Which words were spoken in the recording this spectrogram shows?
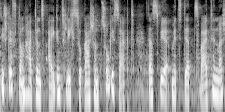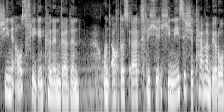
Die Stiftung hatte uns eigentlich sogar schon zugesagt, dass wir mit der zweiten Maschine ausfliegen können würden. Und auch das örtliche chinesische Taiwan-Büro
